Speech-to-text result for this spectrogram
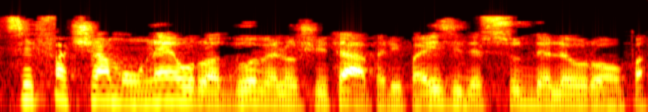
se facciamo un euro a due velocità per i paesi del sud dell'Europa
